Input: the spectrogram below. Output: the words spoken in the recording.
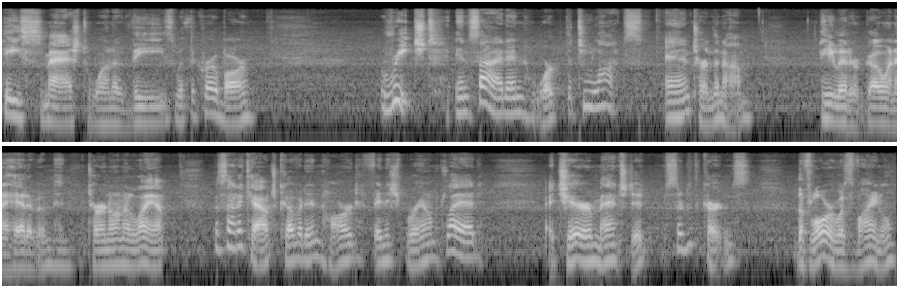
He smashed one of these with the crowbar, reached inside and worked the two locks, and turned the knob. He let her go in ahead of him and turn on a lamp beside a couch covered in hard, finished brown plaid. A chair matched it, so did the curtains. The floor was vinyl,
